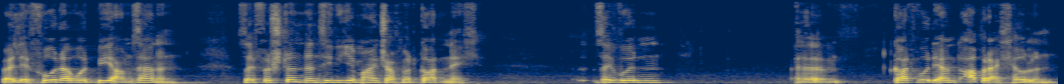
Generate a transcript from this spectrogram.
weil der Vater wird bei ihm sein. Sie verstanden seine Gemeinschaft mit Gott nicht. Sie würden, ähm, Gott würde ihn Abrecht holen,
